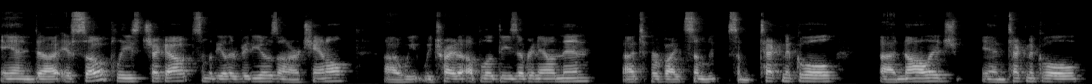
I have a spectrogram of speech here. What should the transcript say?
And uh, if so, please check out some of the other videos on our channel. Uh, we, we try to upload these every now and then uh, to provide some, some technical uh, knowledge and technical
